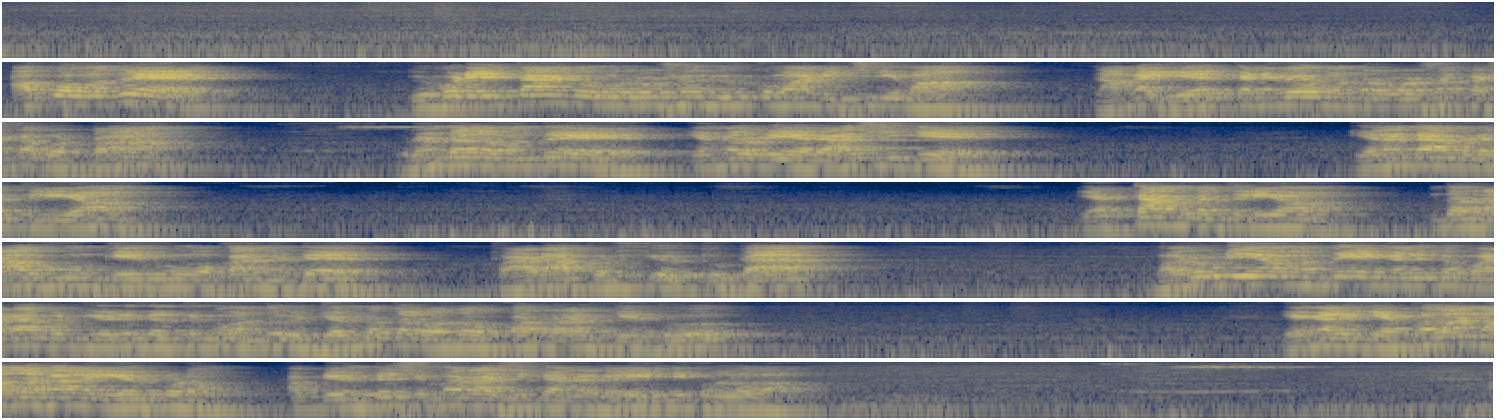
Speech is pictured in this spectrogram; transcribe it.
அப்போ வந்து இப்படித்தான் இந்த ஒரு வருஷம் இருக்குமா? நிச்சயமா. நாங்கள் ஏற்கனவே ஒன்றரை வருஷம் கஷ்டப்பட்டோம். ரெண்டில் வந்து எங்களுடைய ராசிக்கு இரண்டாம் இடத்துலையும் எட்டாம் இடத்துலையும் இந்த ராகுவும் கேதுவும் உட்காந்துட்டு பாடாப்படுத்தி எடுத்துட்டா மறுபடியும் வந்து எங்களுக்கு பாடாப்படுத்தி எடுக்கிறதுக்கு வந்து ஜென்மத்தில் வந்து உட்கார்றார் கேது. எங்களுக்கு எப்போ தான் நல்ல காலம் ஏற்படும் அப்படின்ட்டு சிம்மராசிக்காரர்களை எண்ணிக்கொள்ளலாம்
